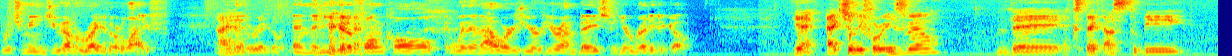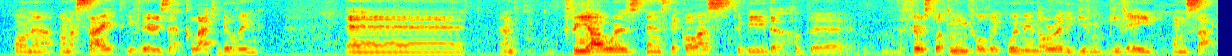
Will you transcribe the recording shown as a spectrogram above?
which means you have a regular life. I have and- a regular. And then you get a phone call within hours. You're here on base and you're ready to go. Yeah, actually, for Israel, they expect us to be on a on a site if there is a collapsed building, uh, and three hours then they call us to be the the, the first platoon all the equipment already give give aid on site.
